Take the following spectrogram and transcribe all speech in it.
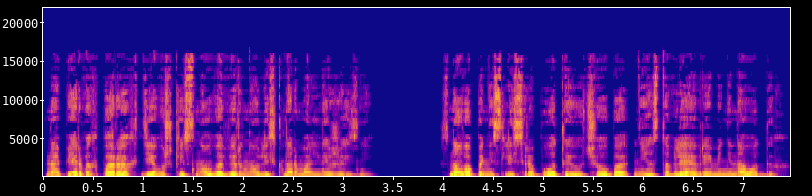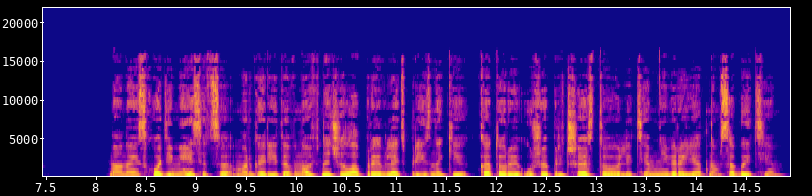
На первых порах девушки снова вернулись к нормальной жизни. Снова понеслись работа и учеба, не оставляя времени на отдых. Но на исходе месяца Маргарита вновь начала проявлять признаки, которые уже предшествовали тем невероятным событиям.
